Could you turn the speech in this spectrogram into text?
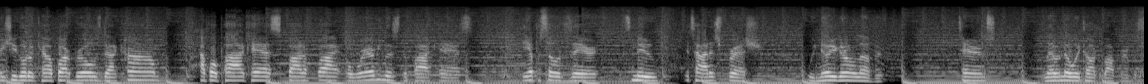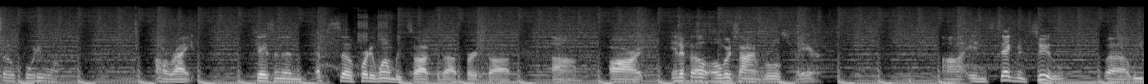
Make sure you go to calparkbros.com, Apple Podcasts, Spotify, or wherever you listen to podcasts. The episode's there. It's new. It's hot. It's fresh. We know you're going to love it. Terrence, let them know we talked about for episode 41. All right. Jason, in episode 41, we talked about first off, um, are NFL overtime rules fair? Uh, in segment two, uh, we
